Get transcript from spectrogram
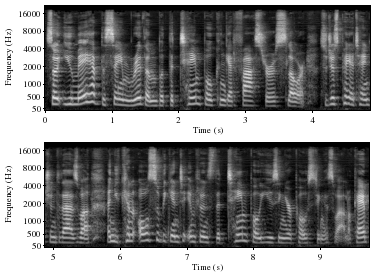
So you may have the same rhythm, but the tempo can get faster or slower. So just pay attention to that as well. And you can also begin to influence the tempo using your posting as well, okay?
